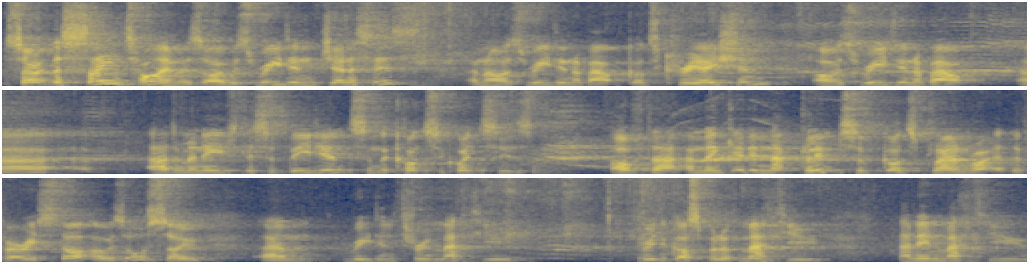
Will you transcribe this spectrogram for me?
so at the same time as I was reading Genesis and I was reading about God's creation, I was reading about uh, Adam and Eve's disobedience and the consequences of that, and then getting that glimpse of God's plan right at the very start. I was also um, reading through Matthew, through the Gospel of Matthew, and in Matthew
